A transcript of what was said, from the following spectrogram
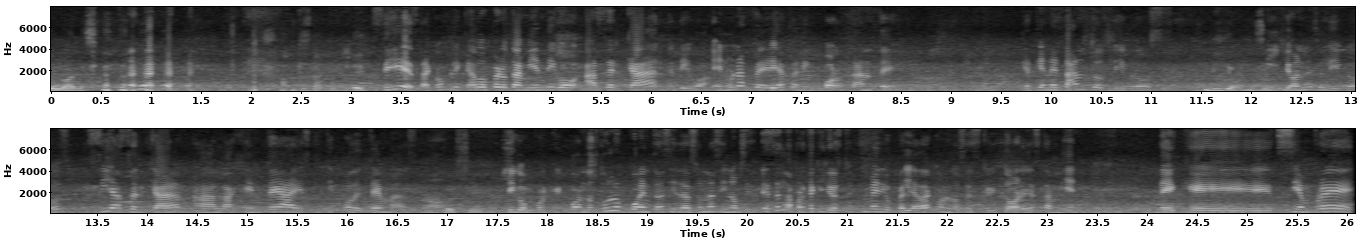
que lo hagas. Aunque está complicado. Sí, está complicado, pero también digo, acercar, digo, en una feria tan importante, que tiene tantos libros, millones, millones de libros, sí acercar a la gente a este tipo de temas, ¿no? Pues sí. Digo, porque cuando tú lo cuentas y das una sinopsis, esa es la parte que yo estoy medio peleada con los escritores también, de que siempre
